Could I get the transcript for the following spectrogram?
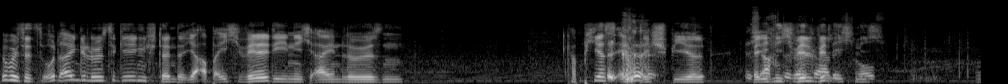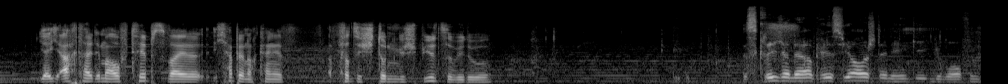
Du besitzt uneingelöste Gegenstände. Ja, aber ich will die nicht einlösen. Kapier's endlich, Spiel. Wenn ich nicht will, will ich drauf. nicht. Ja, ich achte halt immer auf Tipps, weil ich habe ja noch keine 40 Stunden gespielt, so wie du. Das kriege ich an der APSU auch ständig entgegengeworfen.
